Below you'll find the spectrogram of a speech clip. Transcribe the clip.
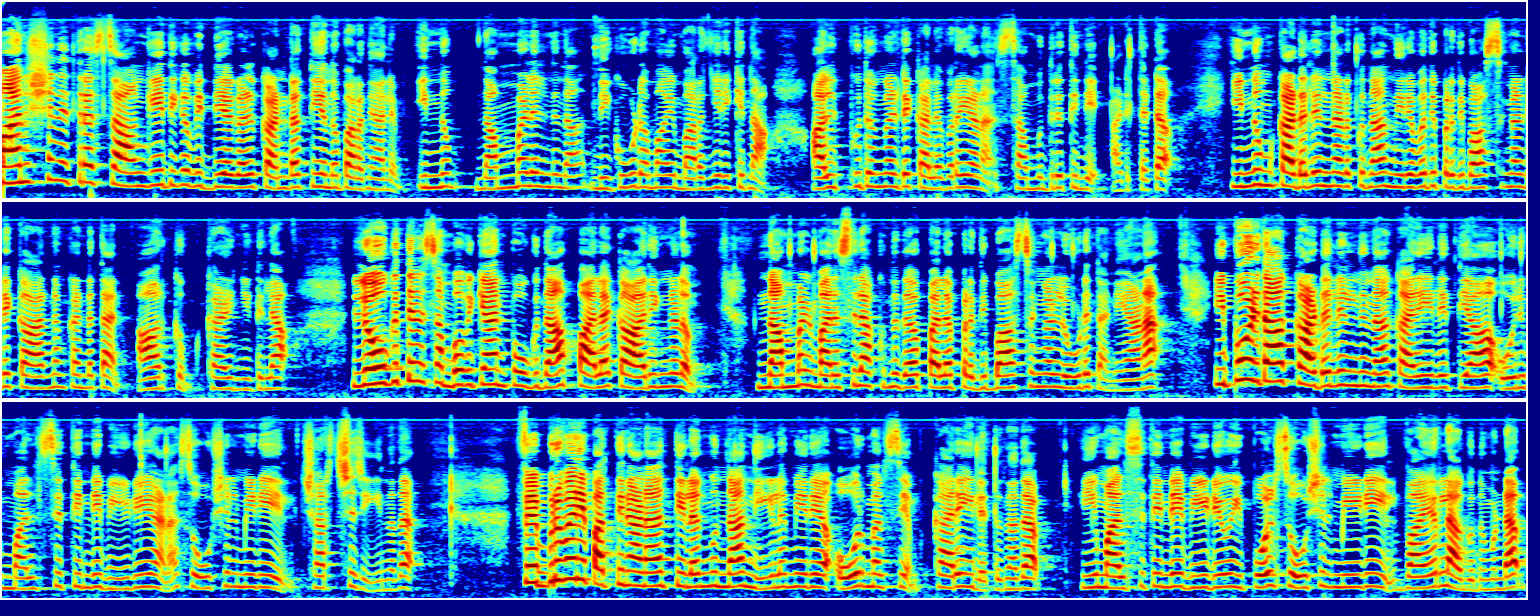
മനുഷ്യൻ എത്ര സാങ്കേതിക വിദ്യകൾ കണ്ടെത്തിയെന്ന് പറഞ്ഞാലും ഇന്നും നമ്മളിൽ നിന്ന് നിഗൂഢമായി മറിഞ്ഞിരിക്കുന്ന അത്ഭുതങ്ങളുടെ കലവറയാണ് സമുദ്രത്തിന്റെ അടിത്തട്ട്. ഇന്നും കടലിൽ നടക്കുന്ന നിരവധി പ്രതിഭാസങ്ങളുടെ കാരണം കണ്ടെത്താൻ ആർക്കും കഴിഞ്ഞിട്ടില്ല. ലോകത്തിൽ സംഭവിക്കാൻ പോകുന്ന പല കാര്യങ്ങളും നമ്മൾ മനസ്സിലാക്കുന്നത് പല പ്രതിഭാസങ്ങളിലൂടെ തന്നെയാണ്. ഇപ്പോഴിതാ കടലിൽ നിന്ന് കരയിലെത്തിയ ഒരു മത്സ്യത്തിന്റെ വീഡിയോയാണ് സോഷ്യൽ മീഡിയയിൽ ചർച്ച ചെയ്യുന്നത്. ഫെബ്രുവരി പത്തിനാണ് തിളങ്ങുന്ന നീളമേറിയ ഓർ മത്സ്യം കരയിലെത്തുന്നത്. ഈ മത്സ്യത്തിന്റെ വീഡിയോ ഇപ്പോൾ സോഷ്യൽ മീഡിയയിൽ വൈറലാകുന്നുമുണ്ട്.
